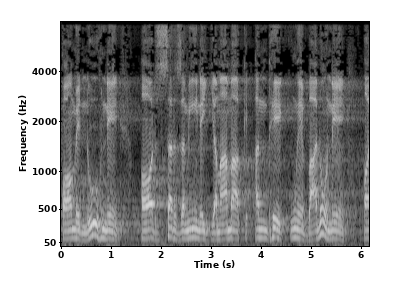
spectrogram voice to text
قوم نوح نے اور سرزمین یمامہ کے اندھے کنویں والوں نے اور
